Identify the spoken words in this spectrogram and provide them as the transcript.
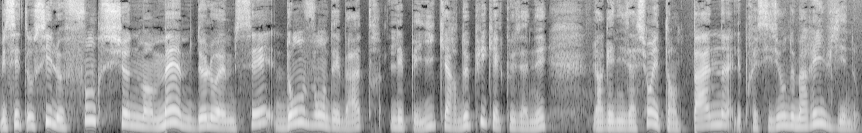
Mais c'est aussi le fonctionnement même de l'OMC dont vont débattre les pays, car depuis quelques années, l'organisation est en panne. Les précisions de Marie Viennot.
